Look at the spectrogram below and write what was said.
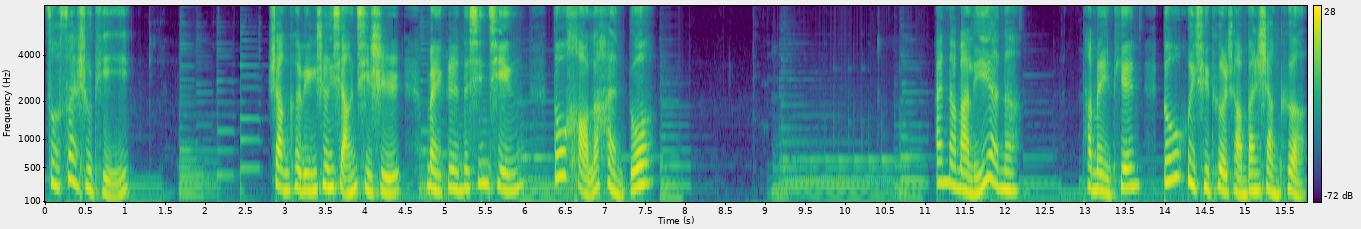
做算术题。上课铃声响起时，每个人的心情。都好了很多。安娜·玛利亚呢？她每天都会去特长班上课，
